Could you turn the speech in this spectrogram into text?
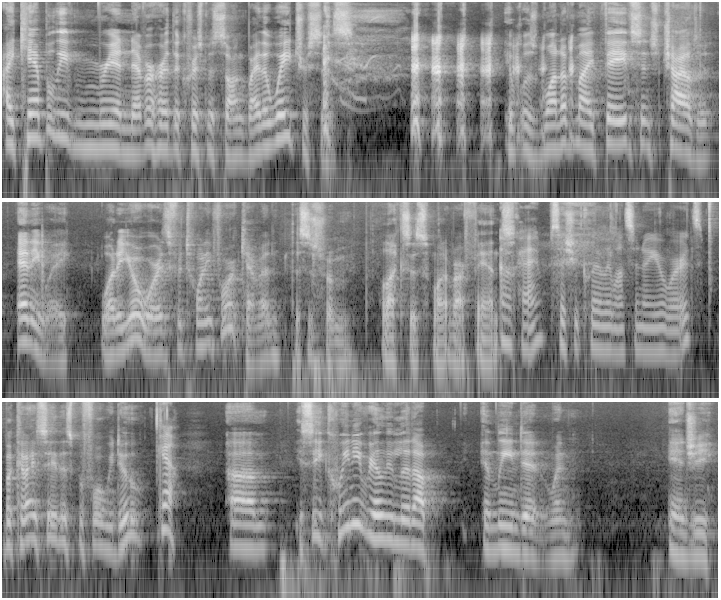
I can't believe Maria never heard the Christmas song by the waitresses. it was one of my faves since childhood. Anyway, what are your words for 24, Kevin? This is from Alexis, one of our fans. okay. So she clearly wants to know your words. But can I say this before we do? Yeah. Um, you see, Queenie really lit up and leaned in when Angie,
